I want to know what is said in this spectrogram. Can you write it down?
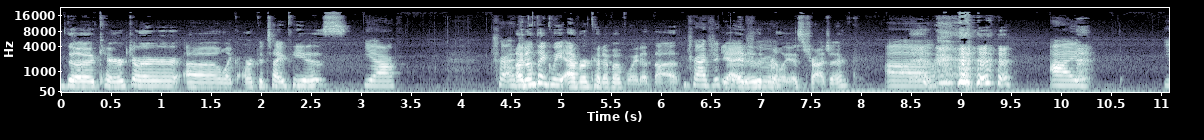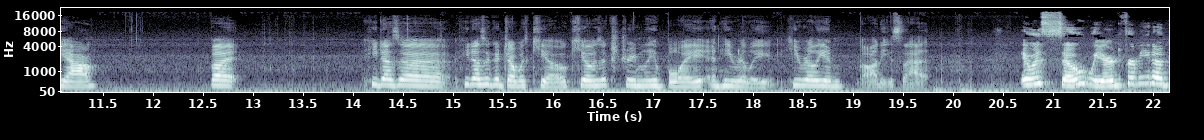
the character uh like archetype he is. Yeah. Tragic. I don't think we ever could have avoided that. tragic. Yeah, it, true. really is tragic. Uh, I, yeah, but he does a he does a good job with Kyo. Kyo is extremely boy, and he really he really embodies that. it was so weird for me to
